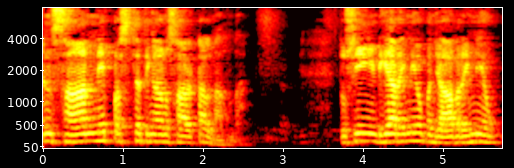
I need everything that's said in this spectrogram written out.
ਇਨਸਾਨ ਨੇ ਪ੍ਰਸਥਿਤੀਆਂ ਅਨੁਸਾਰ ਢਲਣਾ ਹੁੰਦਾ। ਤੁਸੀਂ ਇੰਡੀਆ ਰਹਿੰਦੇ ਹੋ, ਪੰਜਾਬ ਰਹਿੰਦੇ ਹੋ,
